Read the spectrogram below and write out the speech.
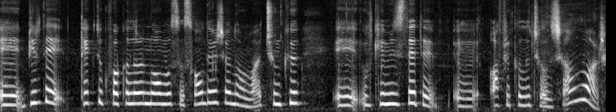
E, bir de tek tük vakaların olması son derece normal. Çünkü e, ülkemizde de e, Afrikalı çalışan var.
